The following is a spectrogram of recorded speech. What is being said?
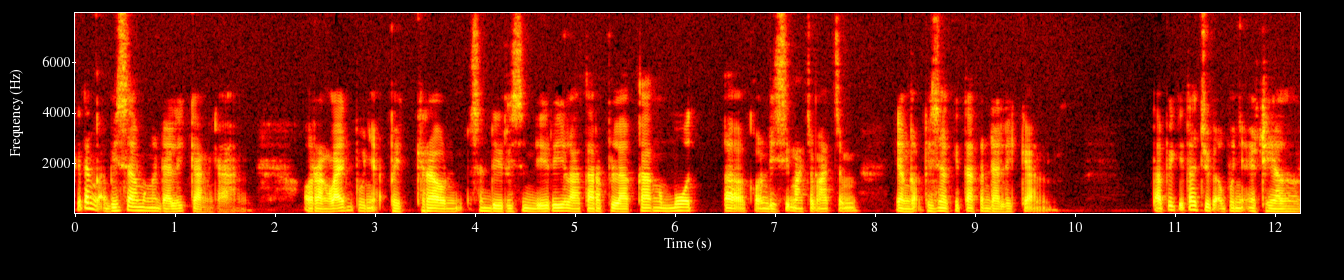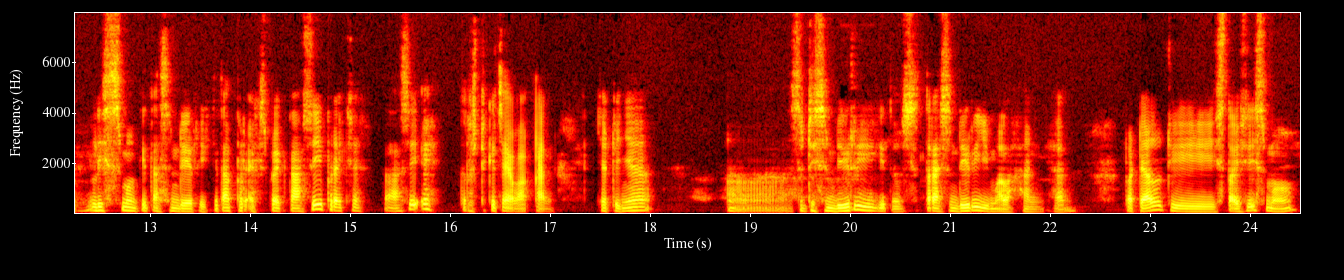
kita nggak bisa mengendalikan kan orang lain punya background sendiri-sendiri, latar belakang, mood, uh, kondisi macam-macam yang nggak bisa kita kendalikan. Tapi kita juga punya idealisme kita sendiri. Kita berekspektasi, berekspektasi, eh terus dikecewakan. Jadinya uh, sedih sendiri gitu, stres sendiri malahan kan. Padahal di stoicisme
